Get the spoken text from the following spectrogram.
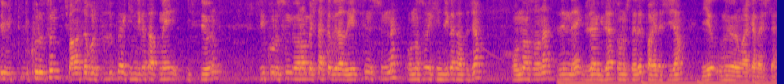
Bir bitti bir kurusun. Şu an sabırsızlıkla ikinci kat atmayı istiyorum. Bir kurusun bir 10-15 dakika biraz geçsin üstünden. Ondan sonra ikinci kat atacağım. Ondan sonra sizinle güzel güzel sonuçları paylaşacağım diye umuyorum arkadaşlar.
